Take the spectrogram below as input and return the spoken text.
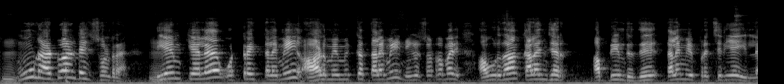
மூணு அட்வான்டேஜ் சொல்றேன். டிஎம்கேல ஒற்றை தலைமை ஆளுமை மிக்க தலைமை நீங்க சொல்ற மாதிரி அவர்தான் கலைஞர். அப்படின்றது தலைமை பிரச்சனையே இல்ல.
